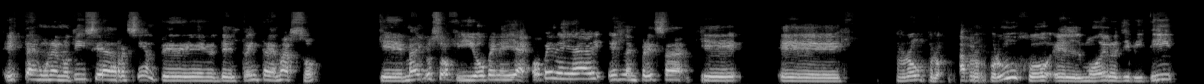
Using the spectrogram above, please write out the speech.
Esta es una noticia reciente de- del 30 de marzo, que Microsoft y OpenAI. OpenAI es la empresa que eh, produjo el modelo GPT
